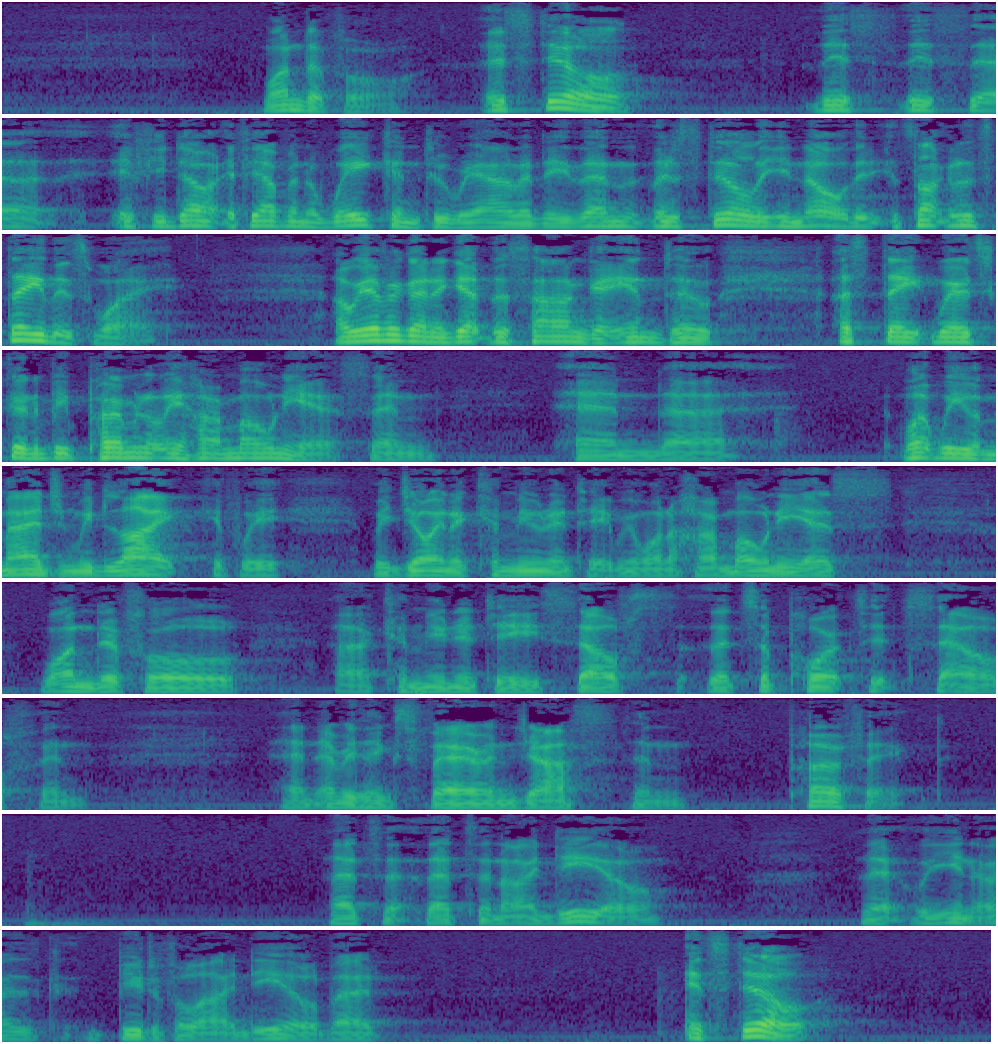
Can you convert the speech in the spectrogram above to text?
wonderful. It's still this this uh, if you don't if you haven't awakened to reality, then there's still you know that it's not going to stay this way. Are we ever going to get the sangha into a state where it's going to be permanently harmonious and and uh, what we imagine we'd like if we we join a community? We want a harmonious, wonderful uh, community, self that supports itself and and everything's fair and just and perfect. That's a, that's an ideal that we, you know, beautiful ideal, but it's still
